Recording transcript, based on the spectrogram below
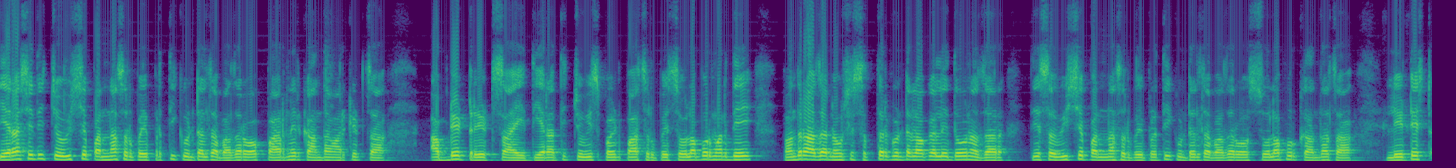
तेराशे ते चोवीसशे पन्नास रुपये प्रति क्विंटलचा बाजारभाव पारनेर कांदा मार्केटचा अपडेट रेट्स आहे तेरा ते चोवीस पॉईंट पाच रुपये सोलापूरमध्ये पंधरा हजार नऊशे सत्तर क्विंटल अवकालले दोन हजार ते सव्वीसशे पन्नास रुपये प्रति क्विंटलचा बाजारभाव. सोलापूर कांदाचा लेटेस्ट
